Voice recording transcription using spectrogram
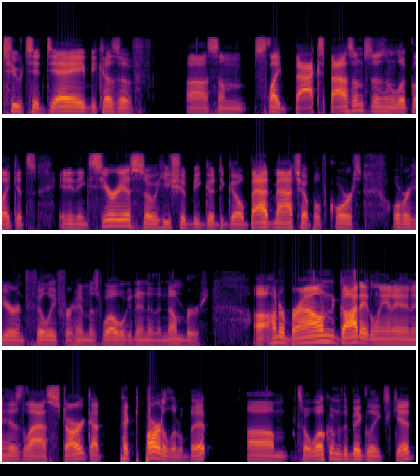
to today because of uh, some slight back spasms. Doesn't look like it's anything serious, so he should be good to go. Bad matchup, of course, over here in Philly for him as well. We'll get into the numbers. Uh, Hunter Brown got Atlanta in his last start, got picked apart a little bit. Um, so welcome to the big leagues, kid.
